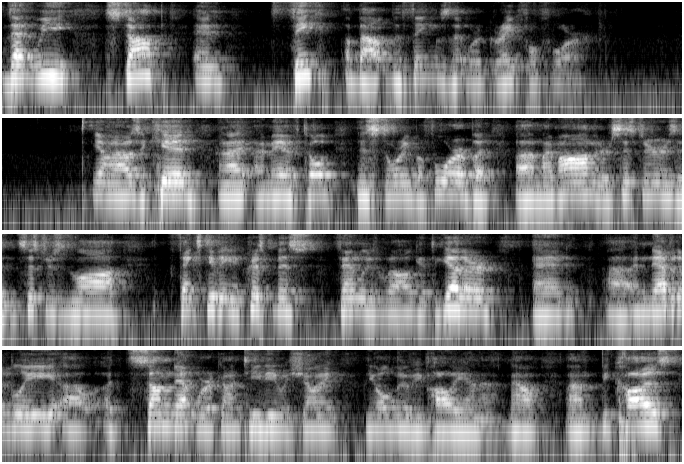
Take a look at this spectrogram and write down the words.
That we stop and think about the things that we're grateful for. You know, when I was a kid, and I, I may have told this story before, but uh, my mom and her sisters and sisters in law Thanksgiving and Christmas, families would all get together, and uh, inevitably, uh, some network on TV was showing the old movie Pollyanna. Now, um, because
